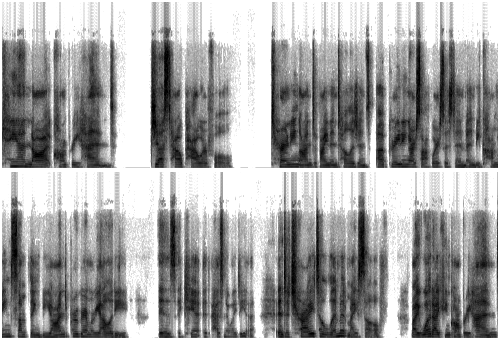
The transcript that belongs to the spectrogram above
cannot comprehend just how powerful turning on divine intelligence, upgrading our software system, and becoming something beyond program reality is. It can't, it has no idea. And to try to limit myself by what I can comprehend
